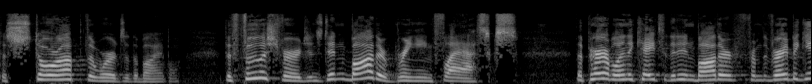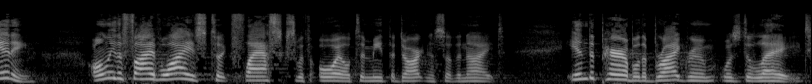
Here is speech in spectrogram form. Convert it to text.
to store up the words of the Bible. The foolish virgins didn't bother bringing flasks. The parable indicates that they didn't bother from the very beginning. Only the five wise took flasks with oil to meet the darkness of the night. In the parable, the bridegroom was delayed.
